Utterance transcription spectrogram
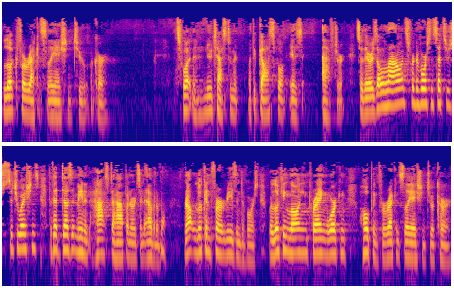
look for reconciliation to occur. It's what the New Testament, what the gospel is after. So there is allowance for divorce in such situations, but that doesn't mean it has to happen or it's inevitable. We're not looking for a reason divorce. We're looking, longing, praying, working, hoping for reconciliation to occur.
